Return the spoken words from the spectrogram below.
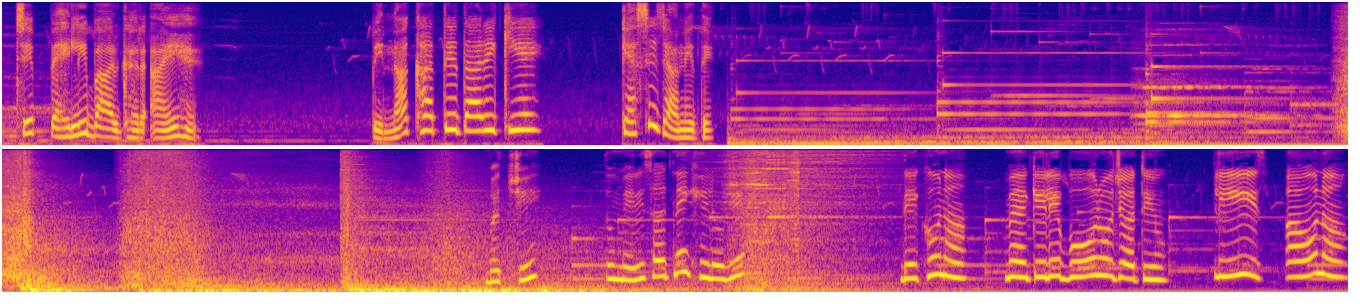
बच्चे पहली बार घर आए हैं। बिना खातिरदारी किए कैसे जाने दें? बच्चे तुम मेरे साथ नहीं खेलोगे? देखो ना मैं अकेले बोर हो जाती हूँ। प्लीज़ आओ ना।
